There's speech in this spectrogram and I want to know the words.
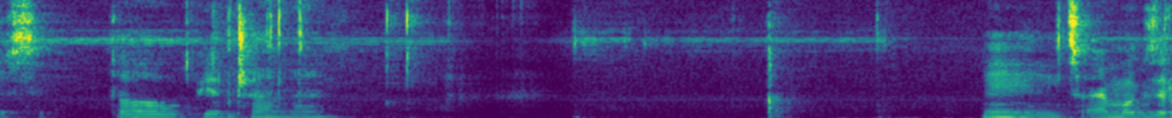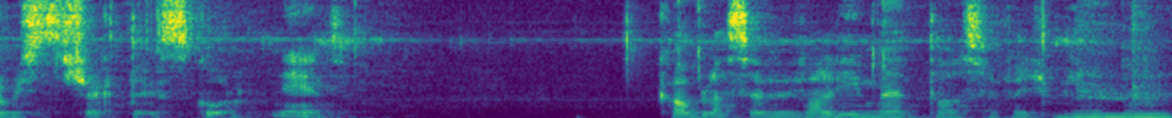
Jeszcze sobie to upieczemy. Hmm, co ja mogę zrobić z trzech tych skór? Nic. Kobla se wywalimy, to se weźmiemy.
